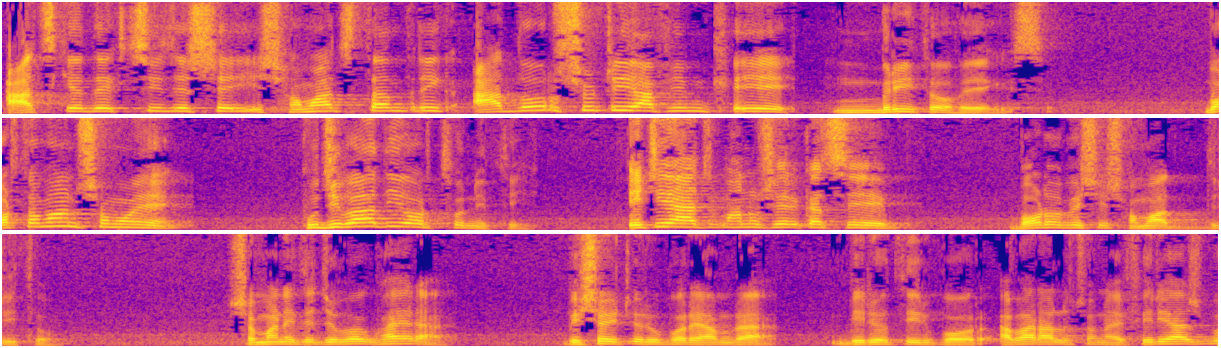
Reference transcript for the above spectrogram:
আজকে দেখছি যে সেই সমাজতান্ত্রিক আদর্শটি আফিম খেয়ে মৃত হয়ে গেছে। বর্তমান সময়ে পুঁজিবাদী অর্থনীতি এটি আজ মানুষের কাছে বড় বেশি সমাদৃত সম্মানিত যুবক ভাইরা বিষয়টির উপরে আমরা বিরতির পর আবার আলোচনায় ফিরে আসব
